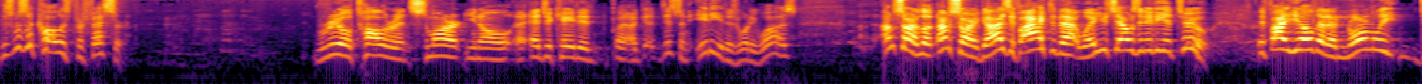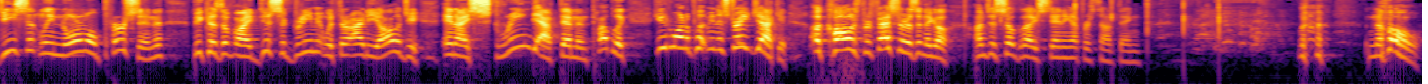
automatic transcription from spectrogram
This was a college professor. Real tolerant, smart, you know, educated. Uh, just an idiot is what he was. I'm sorry, look, I'm sorry, guys. If I acted that way, you'd say I was an idiot too. If I yelled at a normally, decently normal person because of my disagreement with their ideology and I screamed at them in public, you'd want to put me in a straitjacket. A college professor doesn't, go, I'm just so glad he's standing up for something. no.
